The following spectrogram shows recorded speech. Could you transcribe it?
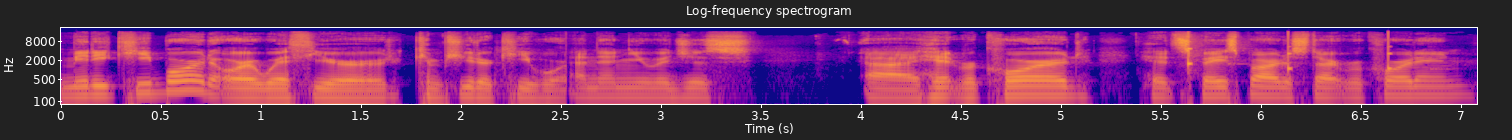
MIDI keyboard or with your computer keyboard. And then you would just uh, hit record, hit spacebar to start recording.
